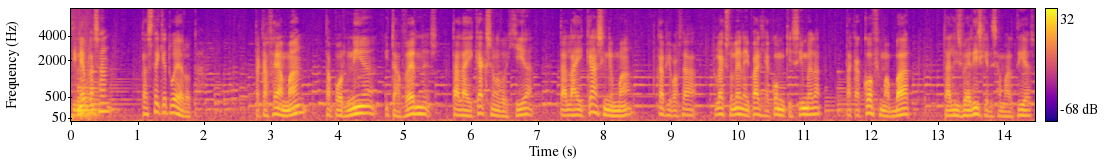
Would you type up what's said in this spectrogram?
Την έπλασαν τα στέκια του έρωτα, τα καφέ αμάν, τα πορνεία, οι ταβέρνες, τα λαϊκά ξενοδοχεία, τα λαϊκά σινεμά, κάποια από αυτά τουλάχιστον ένα υπάρχει ακόμη και σήμερα, τα κακόφημα μπαρ, τα λησβερίσια της αμαρτίας,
